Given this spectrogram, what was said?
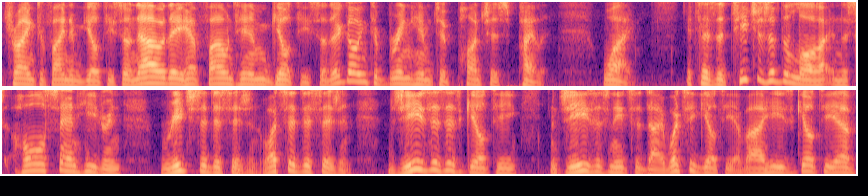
trying to find him guilty. So now they have found him guilty. So they're going to bring him to Pontius Pilate. Why? It says the teachers of the law and the whole Sanhedrin reached a decision. What's the decision? Jesus is guilty. Jesus needs to die. What's he guilty of? Uh, he's guilty of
